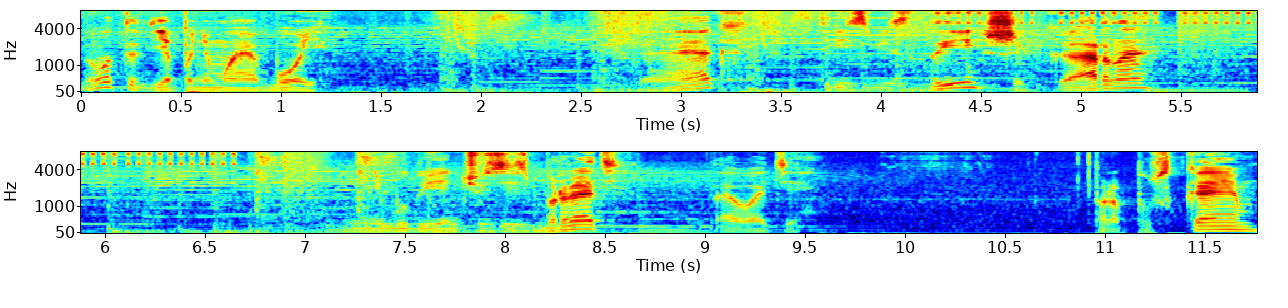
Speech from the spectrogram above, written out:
Вот это я понимаю, бой. Так, три звезды, шикарно. Не буду я ничего здесь брать. Давайте пропускаем.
